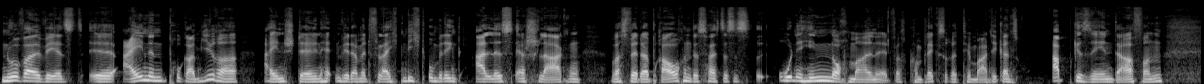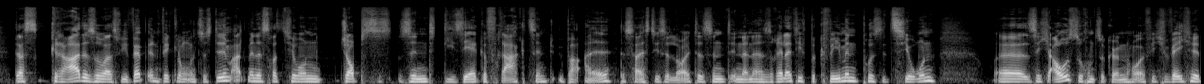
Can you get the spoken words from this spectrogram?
nur weil wir jetzt äh, einen Programmierer einstellen, hätten wir damit vielleicht nicht unbedingt alles erschlagen, was wir da brauchen. Das heißt, das ist ohnehin nochmal eine etwas komplexere Thematik, ganz abgesehen davon, dass gerade sowas wie Webentwicklung und Systemadministration Jobs sind, die sehr gefragt sind überall. Das heißt, diese Leute sind in einer relativ bequemen Position, äh, sich aussuchen zu können, häufig, welche,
